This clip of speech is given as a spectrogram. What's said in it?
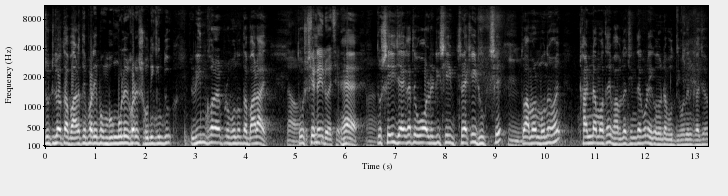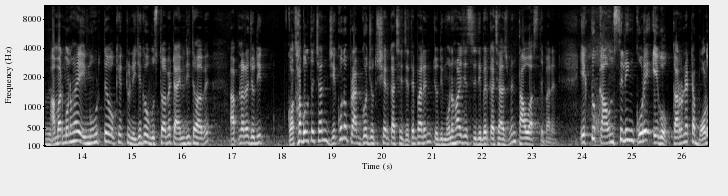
জটিলতা বাড়াতে পারে এবং মঙ্গলের ঘরে শনি কিন্তু ঋণ করার প্রবণতা বাড়ায়। তো সেটাই রয়েছে। হ্যাঁ তো সেই জায়গাতে ও অলরেডি সেই ট্র্যাকেই ঢুকছে। তো আমার মনে হয় ঠান্ডা মাথায় ভাবনা চিন্তা করে এগোনোটা বুদ্ধিমানের কাজ হবে। আমার মনে হয় এই মুহূর্তে ওকে একটু নিজেকেও বুঝতে হবে টাইম দিতে হবে। আপনারা যদি কথা বলতে চান, যে কোনো প্রাজ্ঞ জ্যোতিষের কাছে যেতে পারেন। যদি মনে হয় যে শ্রীদেবের কাছে আসবেন, তাও আসতে পারেন। একটু কাউন্সিলিং করে এগোক, কারণ একটা বড়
